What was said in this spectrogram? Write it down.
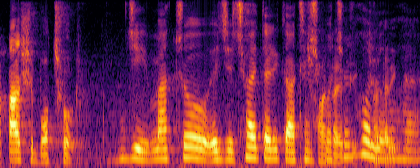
আটাশ বছর। জি মাত্র এই যে ছয় তারিখ আঠাশ বছর হলো হ্যাঁ।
